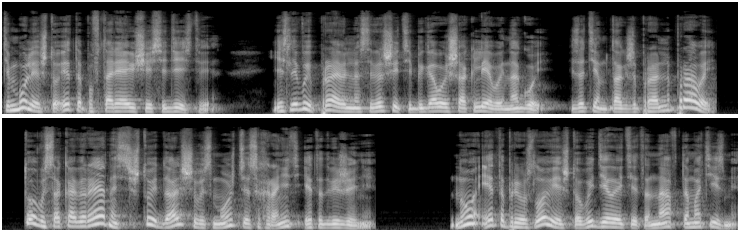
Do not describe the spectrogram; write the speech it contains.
тем более, что это повторяющееся действие. Если вы правильно совершите беговой шаг левой ногой и затем также правильно правой, то высока вероятность, что и дальше вы сможете сохранить это движение. Но это при условии, что вы делаете это на автоматизме.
